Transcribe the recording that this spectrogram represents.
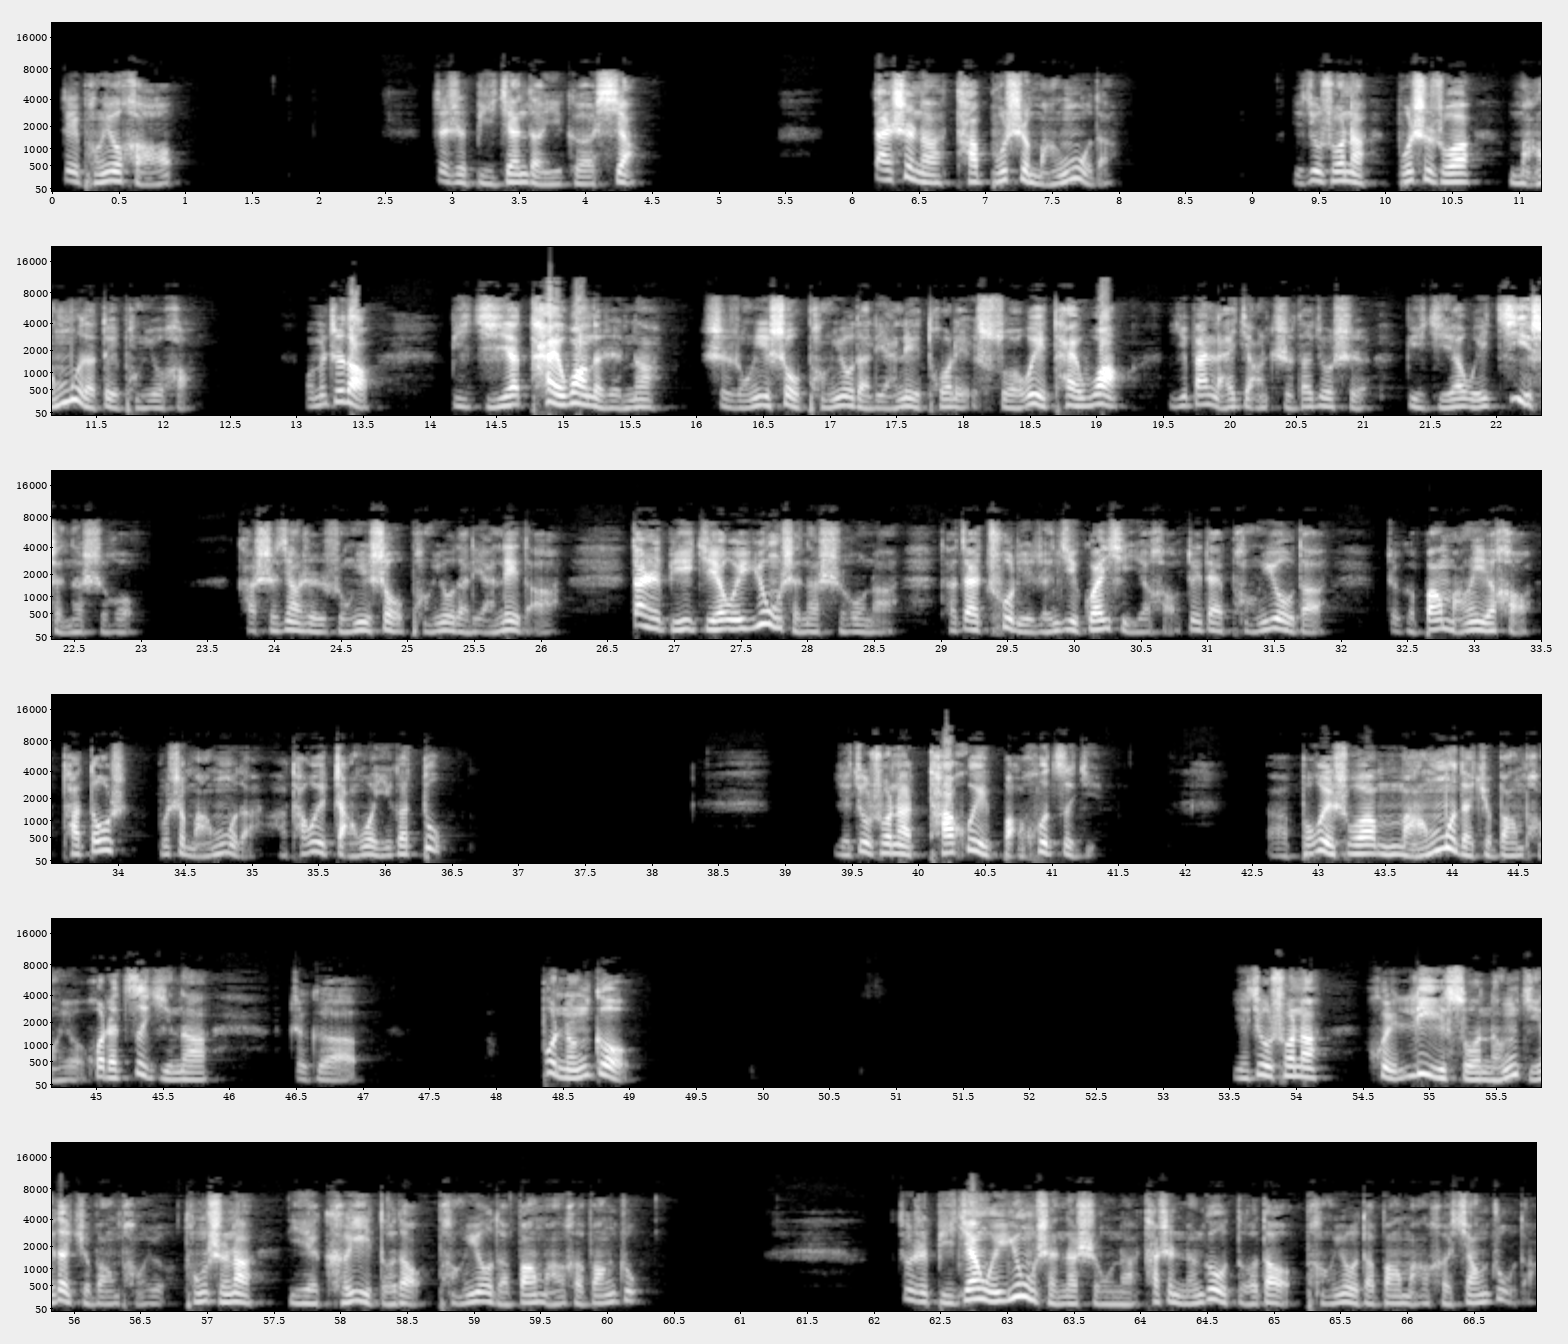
对朋友好，这是比肩的一个相。但是呢，它不是盲目的，也就是说呢，不是说盲目的对朋友好。我们知道，比劫太旺的人呢，是容易受朋友的连累拖累。所谓太旺。一般来讲，指的就是比劫为忌神的时候，他实际上是容易受朋友的连累的啊。但是比劫为用神的时候呢，他在处理人际关系也好，对待朋友的这个帮忙也好，他都是不是盲目的啊？他会掌握一个度，也就是说呢，他会保护自己啊，不会说盲目的去帮朋友，或者自己呢这个不能够。也就是说呢，会力所能及的去帮朋友，同时呢，也可以得到朋友的帮忙和帮助。就是比肩为用神的时候呢，他是能够得到朋友的帮忙和相助的。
